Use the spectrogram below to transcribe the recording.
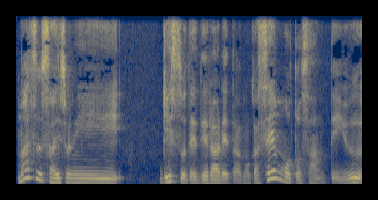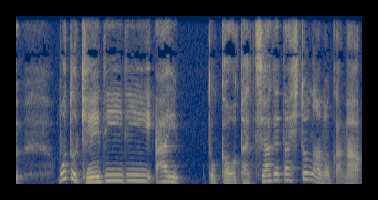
まず最初にゲストで出られたのが千本さんっていう元 KDDI とかを立ち上げた人なのかな。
